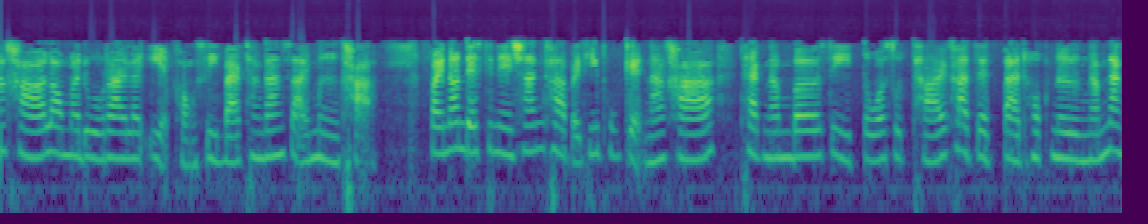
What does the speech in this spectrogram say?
นะคะ เรามาดูรายละเอียดของ C bag ทางด้านซ้ายมือค่ะ Final Destination ค่ะไปที่ภูเก็ตนะคะ Tag Number 4 ตัวสุดท้ายค่ะ 7861 น้ำหนัก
